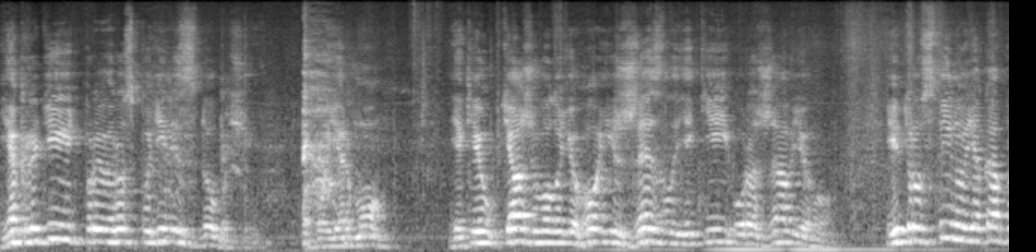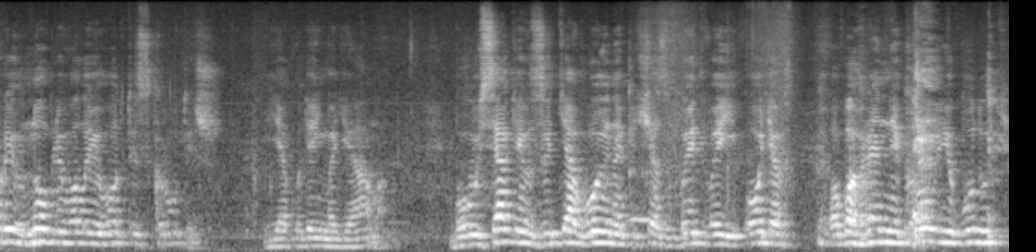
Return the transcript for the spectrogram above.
як радіють при розподілі здобичі, бо ярмо, яке обтяжувало його, і жезл, який уражав його, і тростину, яка пригноблювала його, ти скрутиш, як у день Мадіама. Бо усяке взуття воїна під час битви і одяг, обагренні кров'ю, будуть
